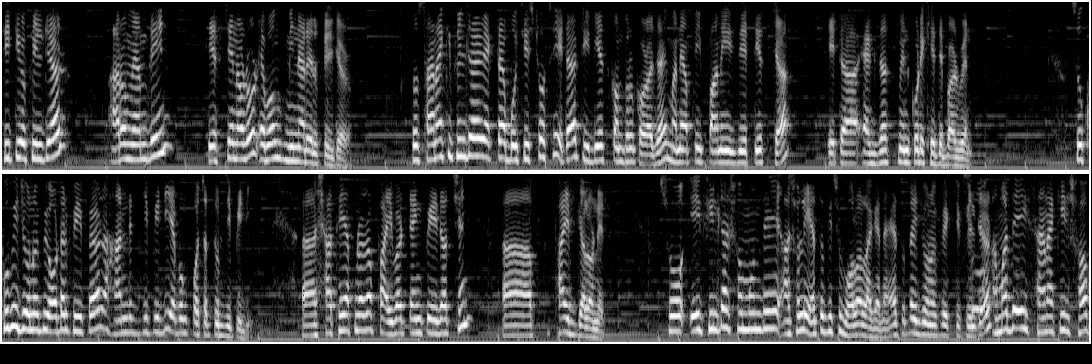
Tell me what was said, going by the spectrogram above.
CTO filter আরও ম্যামব্রেন টেস্টেন অর্ডার এবং মিনারেল ফিল্টার সো সানাকি ফিল্টারের একটা বৈশিষ্ট্য হচ্ছে এটা টিডিএস কন্ট্রোল করা যায় মানে আপনি পানির যে টেস্টটা এটা অ্যাডজাস্টমেন্ট করে খেতে পারবেন। সো খুবই জনপ্রিয় ওয়াটার পিউরিফায়ার হান্ড্রেড জিপিডি এবং পঁচাত্তর জিপিডি সাথে আপনারা ফাইবার ট্যাঙ্ক পেয়ে যাচ্ছেন ফাইভ গ্যালনের সো এই ফিল্টার সম্বন্ধে আসলে এত কিছু বলা লাগে না এতটাই জনপ্রিয় একটি ফিল্টার আমাদের এই সানাকির সব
